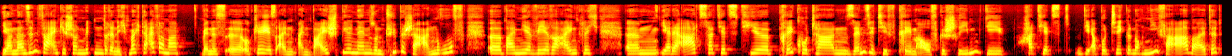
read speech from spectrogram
Ja, und dann sind wir eigentlich schon mittendrin. Ich möchte einfach mal wenn es äh, okay ist, ein, ein Beispiel nennen. So ein typischer Anruf äh, bei mir wäre eigentlich, ähm, ja, der Arzt hat jetzt hier Präkotan Sensitivcreme aufgeschrieben, die hat jetzt die Apotheke noch nie verarbeitet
